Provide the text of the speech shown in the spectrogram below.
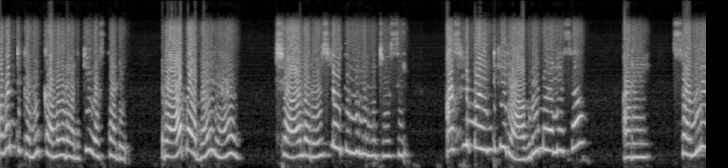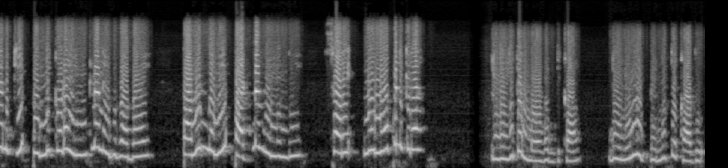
అవంతికను కలవడానికి వస్తాడు. రా బాబాయ్ రా. చాలా రోజులవుతుంది నిన్ను చూసి. అసలు మా ఇంటికి రావడం మానేసా? అరే సమయానికి పిల్లి కూడా ఇంట్లో లేదు బాబాయ్. పనుందని పట్నం వెళ్ళింది. సరే నువ్వు లోపలికి రా. లేదమ్మా వంతిక. నేను నీ పిన్నితో కాదు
